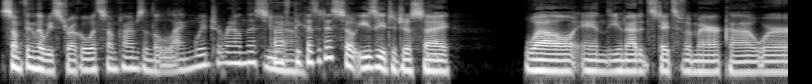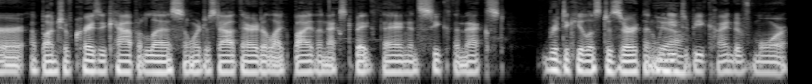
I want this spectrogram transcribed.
something that we struggle with sometimes in the language around this stuff Yeah. because it is so easy to just say, well, in the United States of America, we're a bunch of crazy capitalists and we're just out there to like buy the next big thing and seek the next ridiculous dessert. And we Yeah. need to be kind of more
